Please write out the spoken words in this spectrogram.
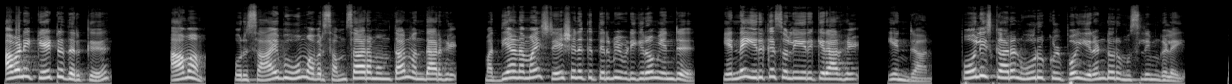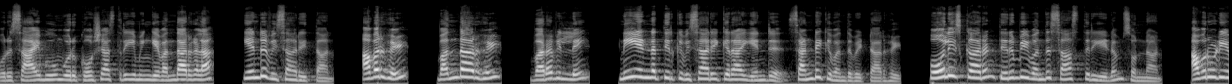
அவனை கேட்டதற்கு ஆமாம் ஒரு சாய்புவும் அவர் சம்சாரமும் தான் வந்தார்கள். மத்தியானமாய் ஸ்டேஷனுக்கு திரும்பி விடுகிறோம் என்று என்னை இருக்க சொல்லியிருக்கிறார்கள் என்றான். போலீஸ்காரன் ஊருக்குள் போய் இரண்டொரு முஸ்லிம்களை ஒரு சாய்புவும் ஒரு கோஷாஸ்திரியும் இங்கே வந்தார்களா என்று விசாரித்தான். அவர்கள் வந்தார்கள் வரவில்லை நீ எண்ணத்திற்கு விசாரிக்கிறாய் என்று சண்டைக்கு வந்துவிட்டார்கள். போலீஸ்காரன் திரும்பி வந்து சாஸ்திரியிடம் சொன்னான். அவருடைய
